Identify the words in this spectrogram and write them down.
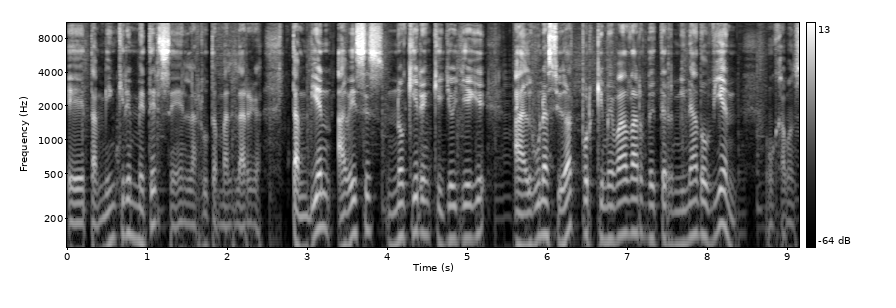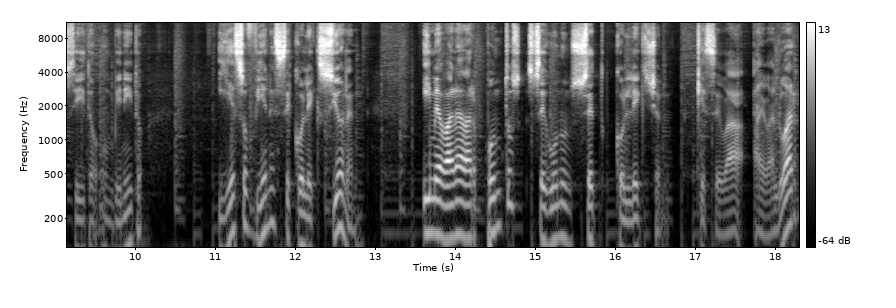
eh, también quieren meterse en las rutas más largas. También a veces no quieren que yo llegue a alguna ciudad porque me va a dar determinado bien. Un jamoncito, un vinito. Y esos bienes se coleccionan y me van a dar puntos según un set collection que se va a evaluar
